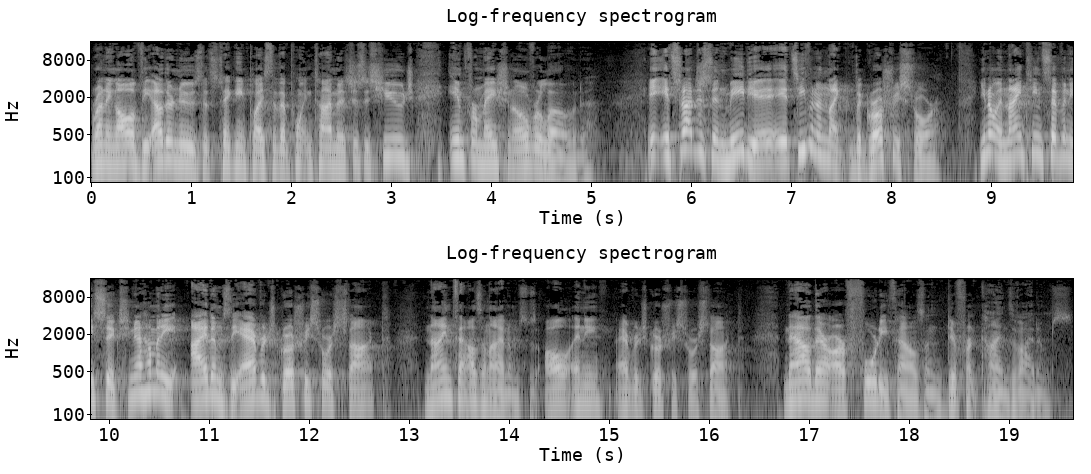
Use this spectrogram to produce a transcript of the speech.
running all of the other news that's taking place at that point in time. And it's just this huge information overload. It's not just in media, it's even in like the grocery store. You know, in 1976, you know how many items the average grocery store stocked? 9,000 items was all any average grocery store stocked. Now there are 40,000 different kinds of items.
